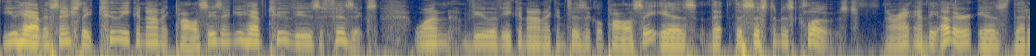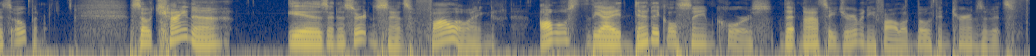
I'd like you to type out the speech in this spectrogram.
You have essentially two economic policies and you have two views of physics. One view of economic and physical policy is that the system is closed all right? And the other is that it's open. So China is in a certain sense following almost the identical same course that Nazi Germany followed both in terms of its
